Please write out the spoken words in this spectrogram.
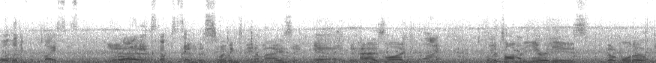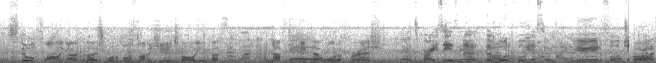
all the different places and variety yeah, of stuff to see. and the swimming's been amazing. yeah. It has, like, for the time of the year it is, The water still flowing over those waterfalls. Not a huge volume, but enough to keep that water fresh. Yeah, it's crazy, isn't it? The Uh-huh. waterfall yesterday was beautiful. All right,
